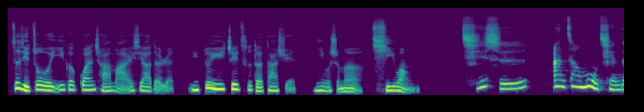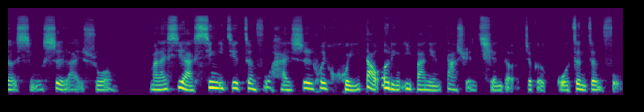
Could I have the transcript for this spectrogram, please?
自己作为一个观察马来西亚的人，你对于这次的大选，你有什么期望呢？其实，按照目前的形势来说，马来西亚新一届政府还是会回到二零一八年大选前的这个国政政府，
